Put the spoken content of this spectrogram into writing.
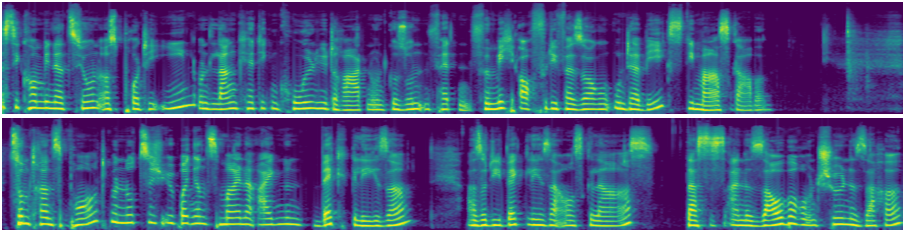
ist die Kombination aus Protein und langkettigen Kohlenhydraten und gesunden Fetten für mich auch für die Versorgung unterwegs die Maßgabe. Zum Transport benutze ich übrigens meine eigenen Weggläser, also die Weggläser aus Glas. Das ist eine saubere und schöne Sache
